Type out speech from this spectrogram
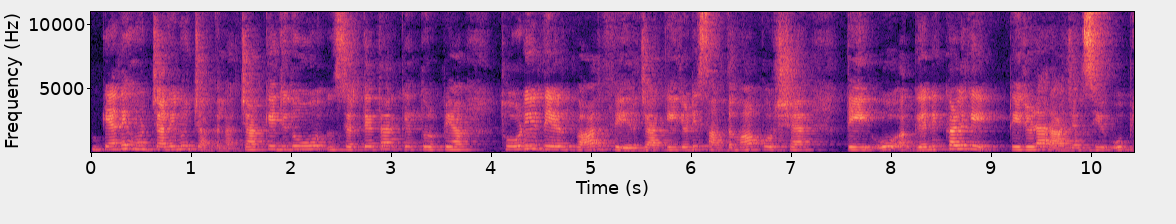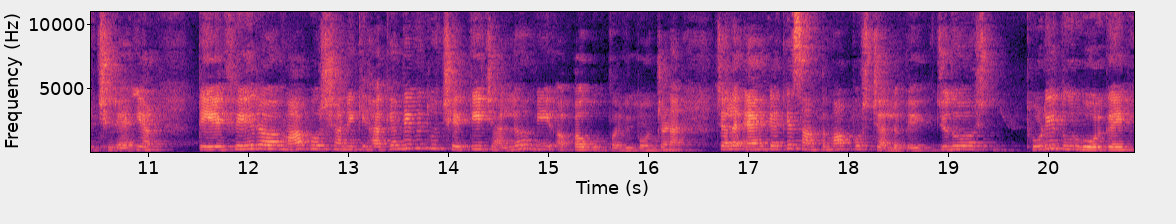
ਕਹਿੰਦੇ ਹੁਣ ਚੱਲ ਇਹਨੂੰ ਚੱਕ ਲਾ। ਚੱਕ ਕੇ ਜਦੋਂ ਸਿਰ ਤੇ ਧਰ ਕੇ ਤੁਰ ਪਿਆ ਥੋੜੀ ਦੇਰ ਬਾਅਦ ਫੇਰ ਜਾ ਕੇ ਜਿਹੜੀ ਸੰਤ ਮਹਾਂਪੁਰਸ਼ ਹੈ, ਤੇ ਉਹ ਅੱਗੇ ਨਿਕਲ ਗਏ, ਤੇ ਜਿਹੜਾ ਰਾਜਨ ਸੀ, ਉਹ ਪਿੱਛੇ ਰਹਿ ਗਿਆ। ਤੇ ਫਿਰ ਮਹਾਂਪੁਰਸ਼ਾਂ ਨੇ ਕਿਹਾ, ਕਹਿੰਦੇ ਵੀ ਤੂੰ ਛੇਤੀ ਚੱਲ ਵੀ ਆਪਾਂ ਉੱਪਰ ਵੀ ਪਹੁੰਚਣਾ। ਚੱਲ ਐਂ ਕਹਿ ਕੇ ਸੰਤ ਮਹਾਂਪੁਰਸ਼ ਚੱਲ ਪਏ। ਜਦੋਂ ਥੋੜੀ ਦੂਰ ਹੋਰ ਗਏ,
